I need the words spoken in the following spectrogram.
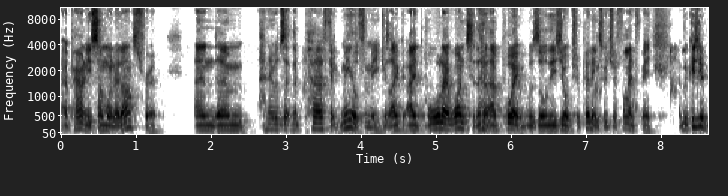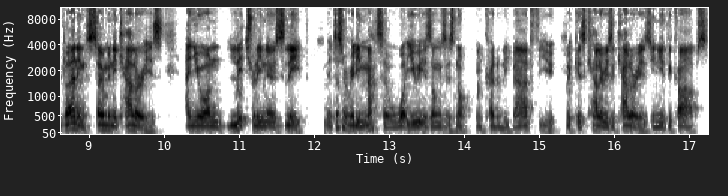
apparently someone had asked for it, and um, and it was like the perfect meal for me because I, I all I wanted at that point was all these Yorkshire puddings, which are fine for me, and because you're burning so many calories and you're on literally no sleep. It doesn't really matter what you eat as long as it's not incredibly bad for you because calories are calories. You need the carbs.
